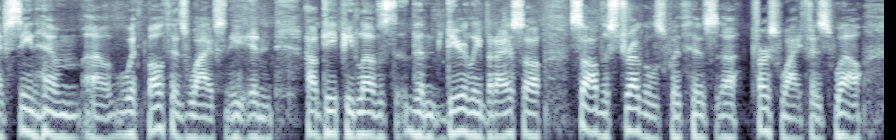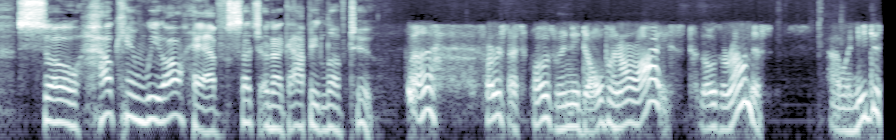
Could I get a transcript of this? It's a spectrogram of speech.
have seen him uh, with both his wives, and he and how deep he loves them dearly. But I also saw the struggles with his uh, first wife as well. So how can we all have such an agape love too? Well, first, I suppose we need to open our eyes to those around us. Uh, we need to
